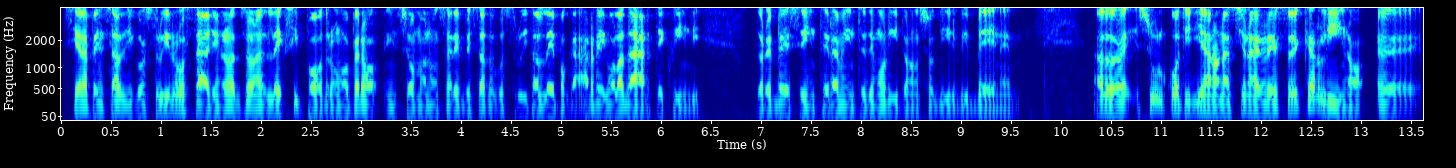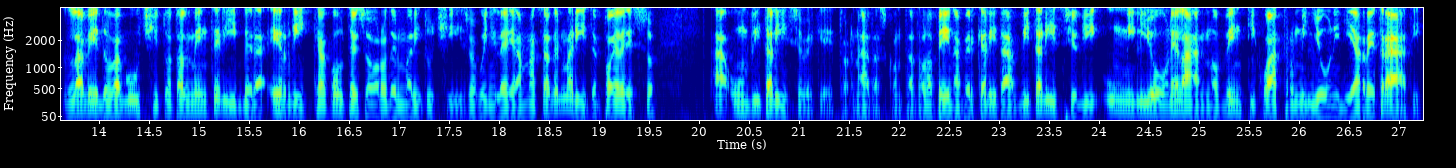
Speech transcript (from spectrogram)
si era pensato di costruire lo stadio nella zona dell'ex ippodromo, però insomma non sarebbe stato costruito all'epoca a regola d'arte, quindi dovrebbe essere interamente demolito, non so dirvi bene. Allora, sul quotidiano nazionale Resto del Carlino, eh, la vedova Gucci totalmente libera e ricca col tesoro del marito ucciso. Quindi lei ha ammazzato il marito e poi adesso ha un vitalizio, perché è tornata, ha scontato la pena, per carità, vitalizio di un milione l'anno, 24 milioni di arretrati.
